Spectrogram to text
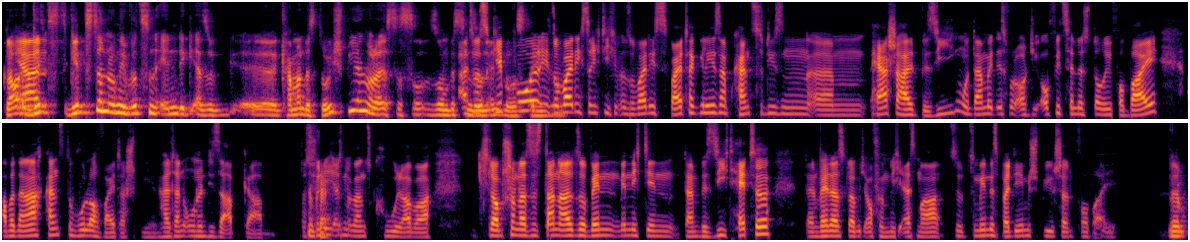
Glaub, ja, Gibt es denn irgendwie, wird es ein Ende, also äh, kann man das durchspielen oder ist das so, so ein bisschen also so ein es gibt wohl, soweit ich es richtig, soweit ich es weitergelesen habe, kannst du diesen ähm, Herrscher halt besiegen und damit ist wohl auch die offizielle Story vorbei, aber danach kannst du wohl auch weiterspielen, halt dann ohne diese Abgaben. Das okay. finde ich erstmal ganz cool, aber ich glaube schon, dass es dann also, wenn, wenn ich den dann besiegt hätte, dann wäre das, glaube ich, auch für mich erstmal, zumindest bei dem Spielstand vorbei. Ja.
